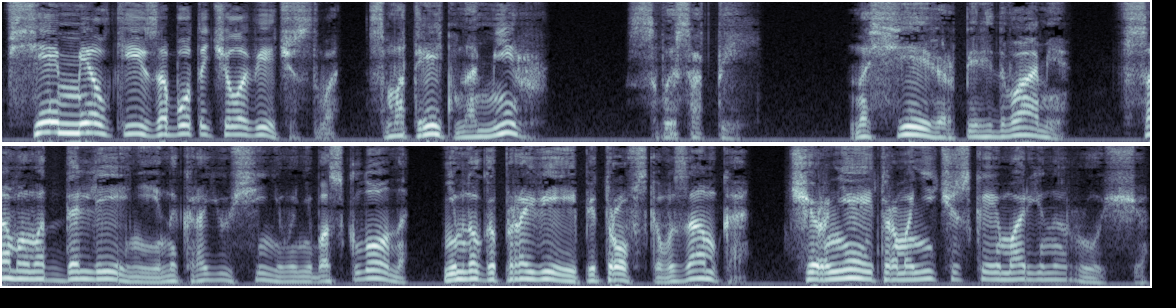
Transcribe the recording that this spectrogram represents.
все мелкие заботы человечества, смотреть на мир с высоты. На север перед вами, в самом отдалении, на краю синего небосклона, немного правее Петровского замка, чернеет романическая Марина роща,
